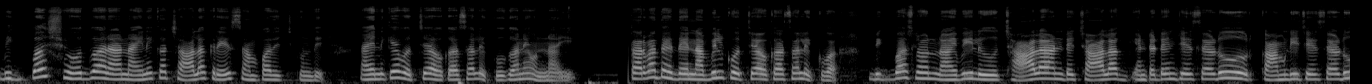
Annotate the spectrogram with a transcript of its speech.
బిగ్ బాస్ షో ద్వారా నైనిక చాలా క్రేజ్ సంపాదించుకుంది. నైనికే వచ్చే అవకాశాలు ఎక్కువగానే ఉన్నాయి. తర్వాత అయితే నబీల్కి వచ్చే అవకాశాలు ఎక్కువ. బిగ్ బాస్లో నబీలు చాలా అంటే చాలా ఎంటర్టైన్ చేశాడు కామెడీ చేశాడు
